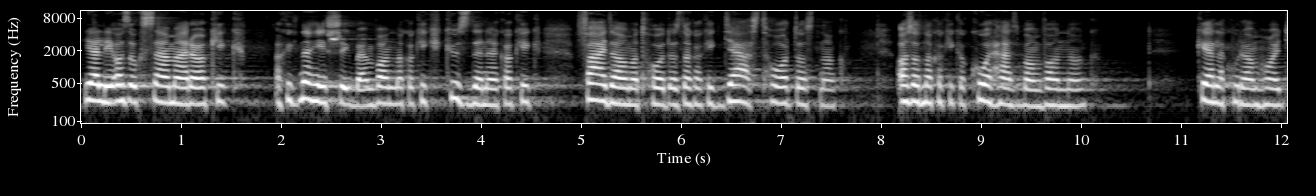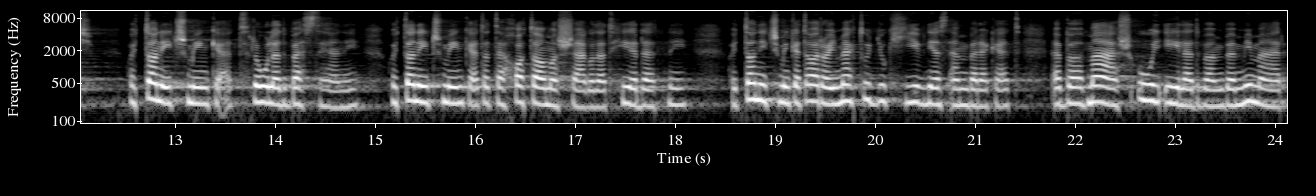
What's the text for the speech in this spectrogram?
jellé azok számára, akik, akik nehézségben vannak, akik küzdenek, akik fájdalmat hordoznak, akik gyászt hordoznak, azoknak, akik a kórházban vannak. Kérlek, Uram, hogy, hogy taníts minket rólad beszélni, hogy taníts minket a te hatalmasságodat hirdetni, hogy taníts minket arra, hogy meg tudjuk hívni az embereket ebbe a más, új életben, amiben mi már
